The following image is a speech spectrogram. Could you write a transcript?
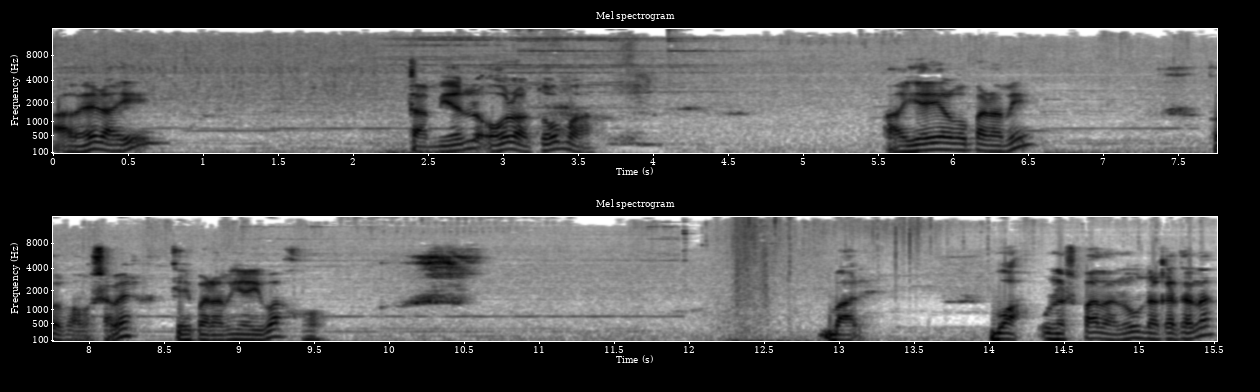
A ver, ahí. También, hola, toma. ¿Ahí hay algo para mí? Pues vamos a ver qué hay para mí ahí abajo. Vale. Buah, una espada, ¿no? Una katana.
